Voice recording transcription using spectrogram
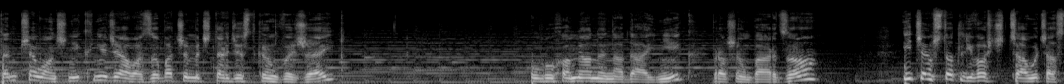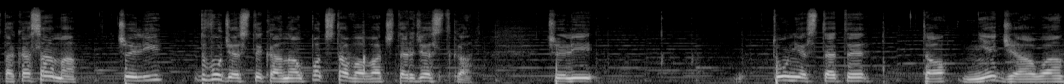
Ten przełącznik nie działa. Zobaczymy 40 wyżej. Uruchomiony nadajnik, proszę bardzo. I częstotliwość cały czas taka sama, czyli 20 kanał, podstawowa 40. Czyli tu niestety to nie działa.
